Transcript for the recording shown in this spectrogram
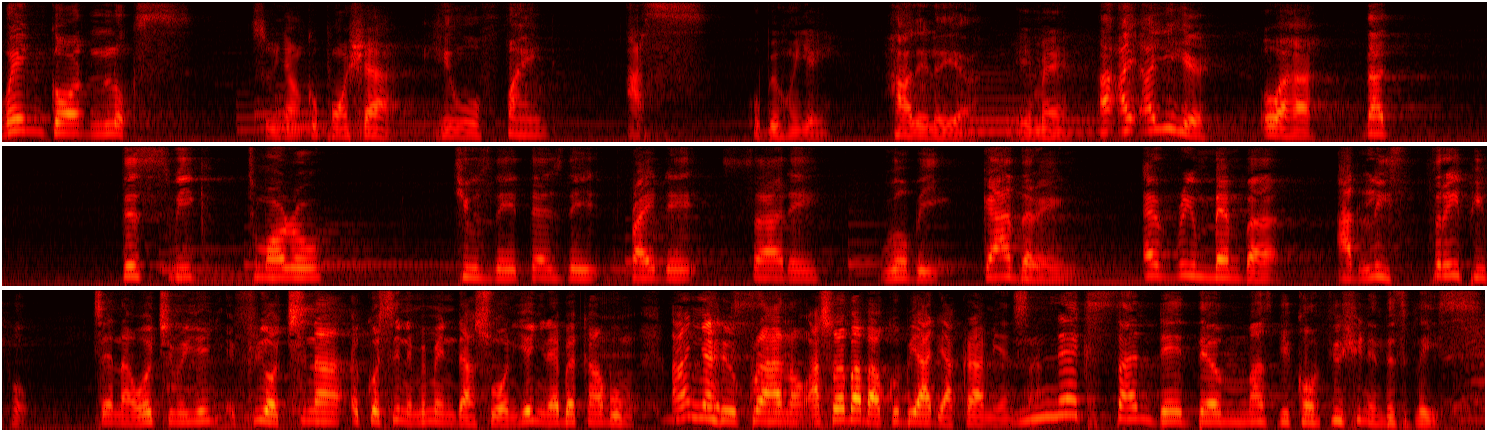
when God looks, onyankopɔn he will find us. Hallelujah. amen Are, are- are you here? wowɔ ha That this week, tomorrow, Tuesday, Thursday, Friday, Saturday, we'll be gathering every member, at least three people. Sɛ na wɔatumi yɛ firi ɔkyena ɛkɔsi ne memendasoɔ no yɛn nyinaa bɛka bom anya hwee koraa no asɔre ba baako bi ade akra mmiɛnsa Next Sunday, there must be confusion in this place.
